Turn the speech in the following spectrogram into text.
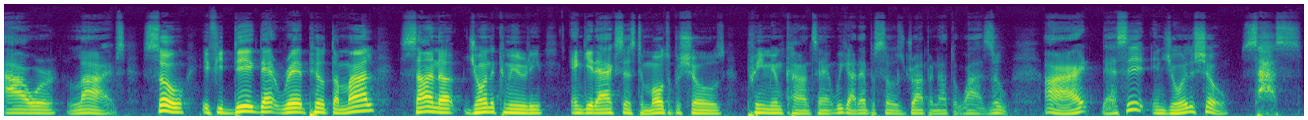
our lives. So, if you dig that red pill tamal, sign up, join the community, and get access to multiple shows, premium content. We got episodes dropping out the wazoo. All right, that's it. Enjoy the show. Sas.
